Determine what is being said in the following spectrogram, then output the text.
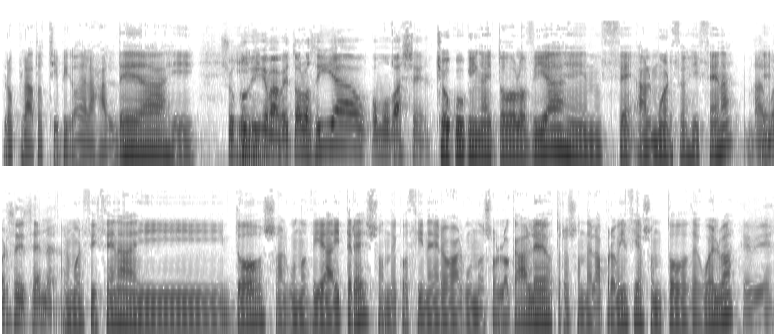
los platos típicos de las aldeas y... ¿Su y- cookie que va a ver todos los días o cómo va a ser? Show cooking hay todos los días en almuerzos y cenas. Almuerzo Eh, y cena. almuerzo y cena hay dos, algunos días hay tres, son de cocineros, algunos son locales, otros son de la provincia, son todos de Huelva. Qué bien.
